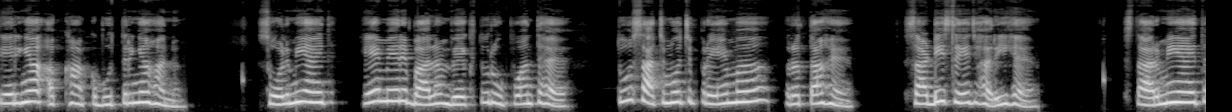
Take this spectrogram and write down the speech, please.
ਤੇਰੀਆਂ ਅੱਖਾਂ ਕਬੂਤਰੀਆਂ ਹਨ 16ਵੀਂ ਆਇਤ ਹੈ ਮੇਰੇ ਬਾਲਮ ਵੇਖ ਤੂੰ ਰੂਪਵੰਤ ਹੈ ਤੂੰ ਸੱਚਮੁੱਚ ਪ੍ਰੇਮ ਰਤਾ ਹੈ ਸਾਡੀ ਸੇਜ ਹਰੀ ਹੈ 17ਵੀਂ ਆਇਤ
